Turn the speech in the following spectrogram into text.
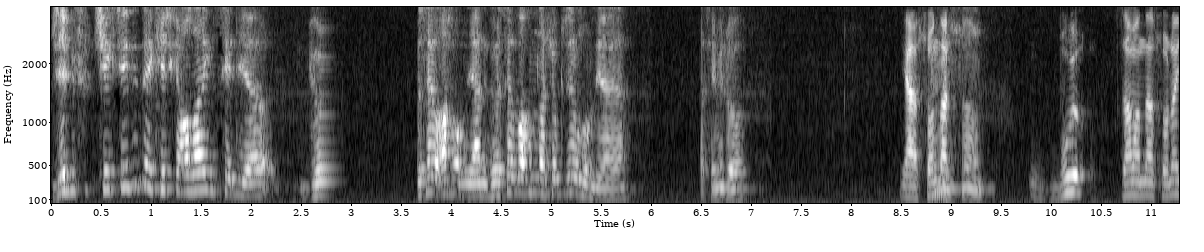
güzel bir şut çekseydi de keşke Allah'a gitseydi ya. Görsel bakım yani görsel bakımdan çok güzel olurdu ya. Casemiro. Ya sonlar Son. bu zamandan sonra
